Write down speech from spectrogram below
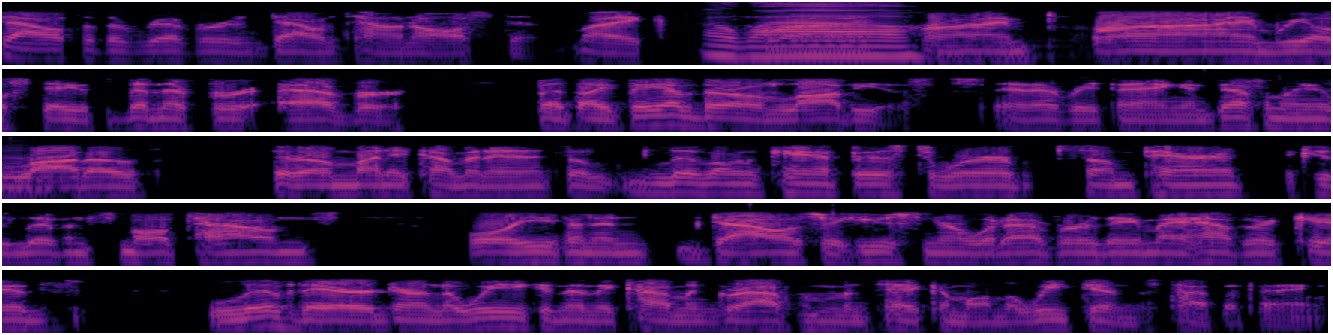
south of the river in downtown Austin. Like oh wow, prime prime, prime real estate. It's been there forever. But like they have their own lobbyists and everything, and definitely a lot of their own money coming in to live on campus to where some parents who live in small towns or even in Dallas or Houston or whatever, they may have their kids live there during the week and then they come and grab them and take them on the weekends type of thing.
